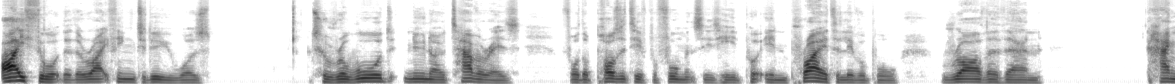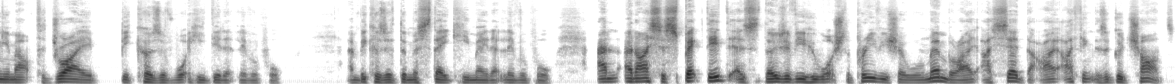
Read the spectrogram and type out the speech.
I thought that the right thing to do was to reward Nuno Tavares for the positive performances he'd put in prior to Liverpool rather than hang him out to dry because of what he did at Liverpool and because of the mistake he made at Liverpool. And and I suspected, as those of you who watched the preview show will remember, I, I said that I, I think there's a good chance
